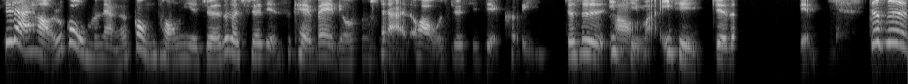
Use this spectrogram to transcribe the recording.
其实还好。如果我们两个共同也觉得这个缺点是可以被留下来的话，我觉得其实也可以，就是一起嘛，一起觉得点，就是，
